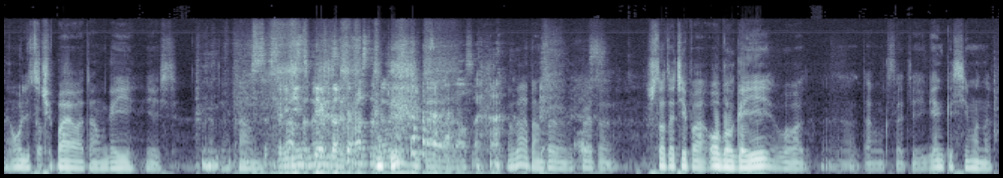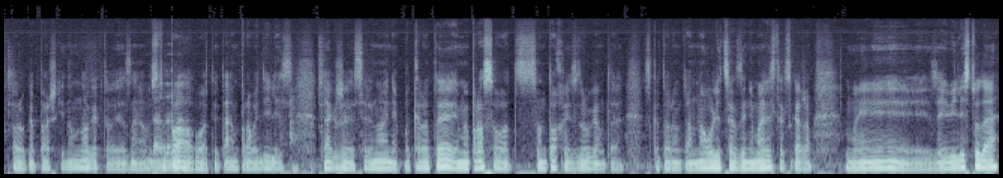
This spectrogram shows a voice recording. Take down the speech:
На улице Чапаева там ГАИ есть. Среди инспекторов. Просто на улице Чапаева дрался. ну да, там то- какое-то что-то типа обл ГАИ, вот. Э, Там, кстати, и Генка Симонов по рукопашке, ну много кто, я знаю, выступал, вот, и там проводились также соревнования по карате, и мы просто вот с Антохой, с другом-то, с которым там на улицах занимались, так скажем, мы заявились туда,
